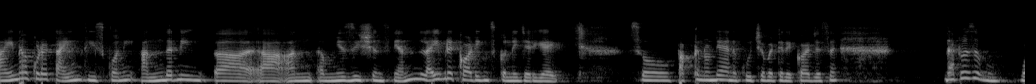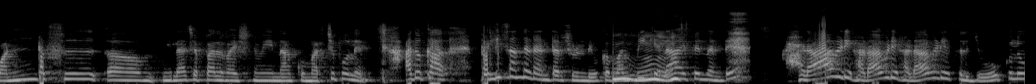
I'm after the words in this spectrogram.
అయినా కూడా టైం తీసుకొని అందరినీ మ్యూజిషియన్స్ని అన్ని లైవ్ రికార్డింగ్స్ కొన్ని జరిగాయి. సో పక్క నుండి ఆయన కూర్చోబెట్టి రికార్డ్ చేస్తే దట్ వాజ్ అ వండర్ఫుల్ ఇలా చెప్పాలి వైష్ణవి నాకు మర్చిపోలేను. అదొక పెళ్ళి సందడి అంటారు చూడండి ఒక వన్ వీక్ ఎలా అయిపోయిందంటే హడావిడి హడావిడి హడావిడి అసలు జోకులు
